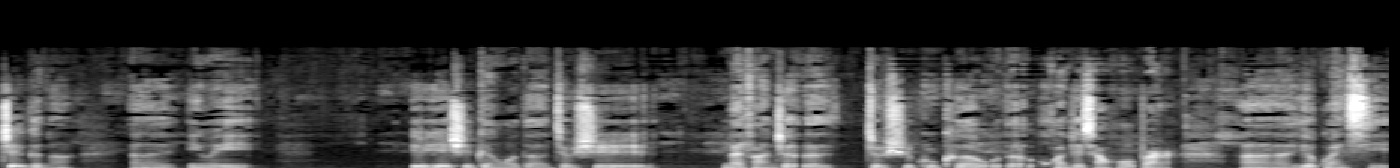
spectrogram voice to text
这个呢，呃，因为又也是跟我的就是。来访者的就是顾客，我的患者小伙伴儿，呃，有关系。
